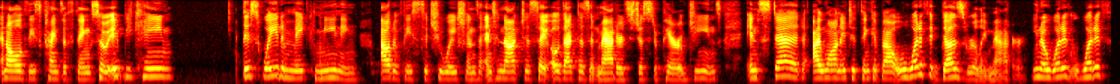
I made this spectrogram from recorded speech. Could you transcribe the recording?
and all of these kinds of things. So it became this way to make meaning out of these situations and to not just say, oh, that doesn't matter, it's just a pair of jeans. Instead, I wanted to think about, well, what if it does really matter? You know, what if, what if,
